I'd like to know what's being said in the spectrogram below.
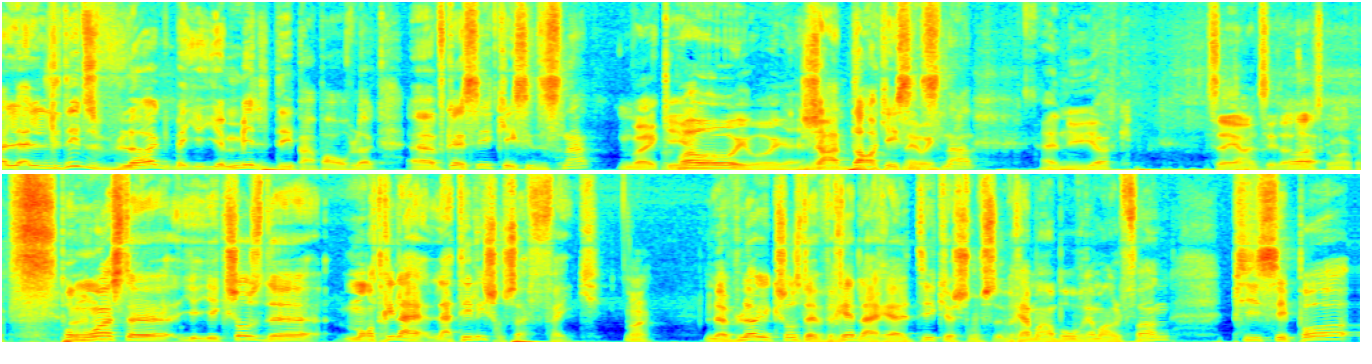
Euh, L'idée du vlog, ben, il y, a- il y a mille idées par rapport au vlog. Euh, vous connaissez Casey Disnat? Ouais, ok. Ouais, ouais, ouais, J'adore Casey ben oui. Disnat. À New York. C'est un de ses. Pour Ouais. moi, c'est, euh, il y, a- il y a quelque chose de. Montrer la, la télé, je trouve ça fake. Ouais. Le vlog est quelque chose de vrai, de la réalité, que je trouve vraiment beau, vraiment le fun. Puis c'est pas.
